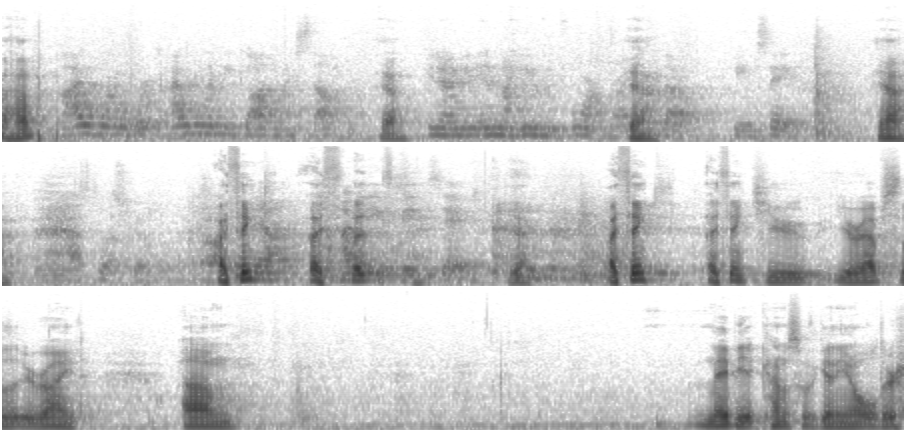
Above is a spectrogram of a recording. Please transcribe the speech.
Uh huh. I want to work, I want to be God myself. Yeah. You know, what I mean, in my human form, right? Yeah. Without being saved. Yeah. And I still struggle. I think. Yeah, I, th- I that- mean, being saved. yeah. I think. I think you. You're absolutely right. Um, maybe it comes with getting older,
